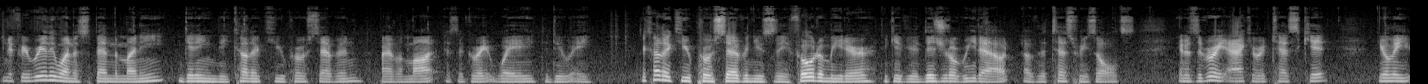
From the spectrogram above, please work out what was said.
And if you really want to spend the money, getting the Color Q Pro 7 by Lamotte is a great way to do a the Color Q Pro 7 uses a photometer to give you a digital readout of the test results, and it's a very accurate test kit. The only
